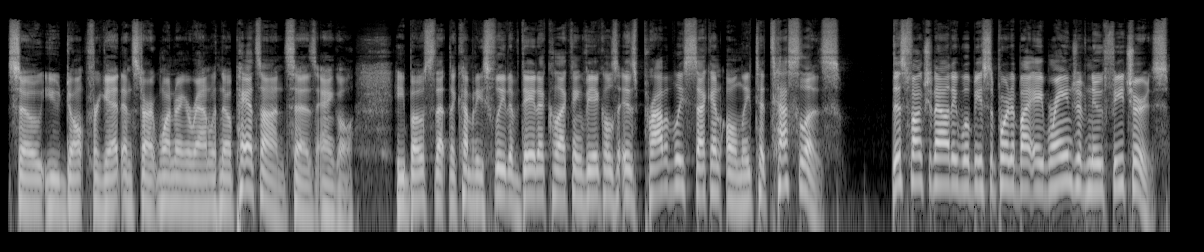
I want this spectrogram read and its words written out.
so you don't forget and start wandering around with no pants on, says Angle. He boasts that the company's fleet of data collecting vehicles is probably second only to Tesla's. This functionality will be supported by a range of new features.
